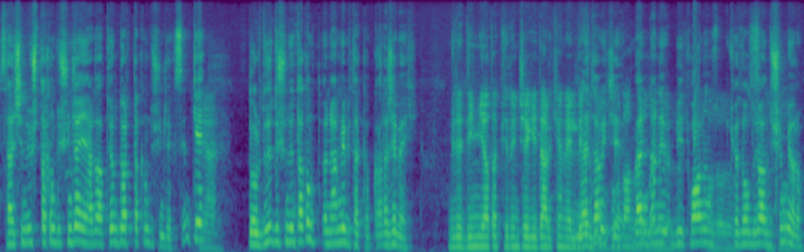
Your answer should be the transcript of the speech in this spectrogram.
Sen şimdi 3 takım düşüneceğin yerde atıyorum 4 takım düşüneceksin ki Yani. dördüncü düşündüğün takım önemli bir takım Karacabey. Bir de Dimya'da pirince giderken eldeki Evet, tabii ki. bulgurdan da Ben hani olabilirler. bir O puanın doğru. kötü olacağını Sıkıntı düşünmüyorum.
